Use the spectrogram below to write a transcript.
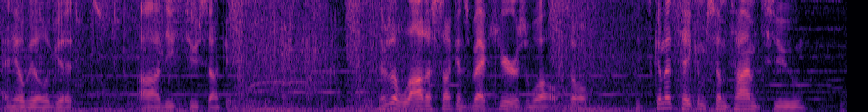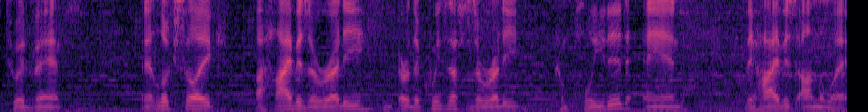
and he'll be able to get uh, these two sunken. There's a lot of sunkens back here as well, so it's going to take him some time to to advance. And it looks like a hive is already, or the queen's nest is already completed, and the hive is on the way.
